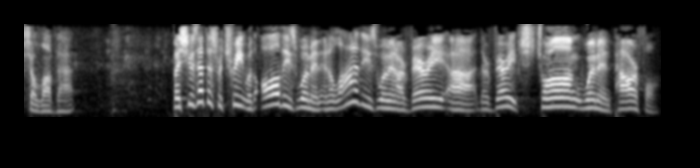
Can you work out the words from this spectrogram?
she'll love that. But she was at this retreat with all these women, and a lot of these women are very, uh, they're very strong women, powerful.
